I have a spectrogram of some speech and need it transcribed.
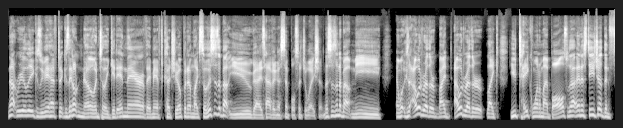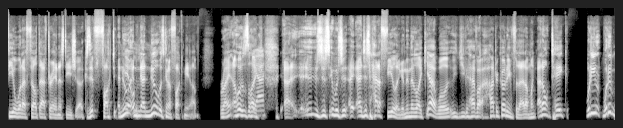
not really because we may have to because they don't know until they get in there if they may have to cut you open. I'm like so this is about you guys having a simple situation. This isn't about me and what because I would rather my I would rather like you take one of my balls without anesthesia than feel what I felt after anesthesia because it fucked. I knew Ew. I knew it was gonna fuck me up. Right, I was like, Yeah. uh, it was just, it was just, I, I just had a feeling, and then they're like, yeah, well, you have a hydrocodone for that. I'm like, I don't take what do you what do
